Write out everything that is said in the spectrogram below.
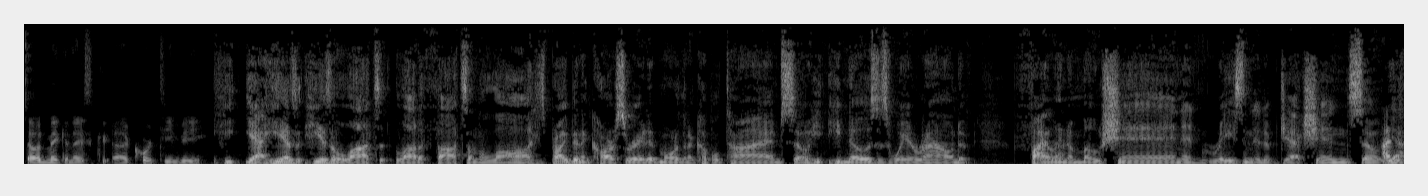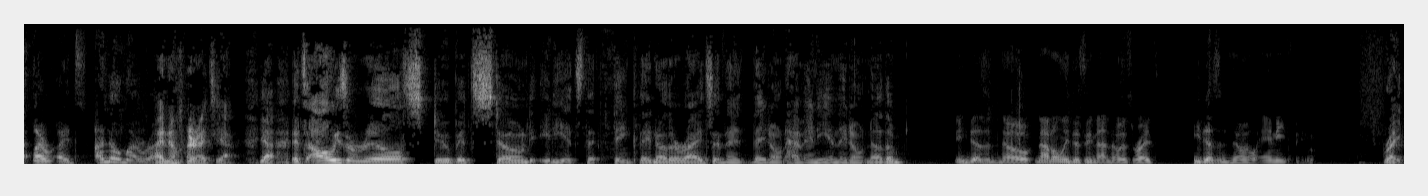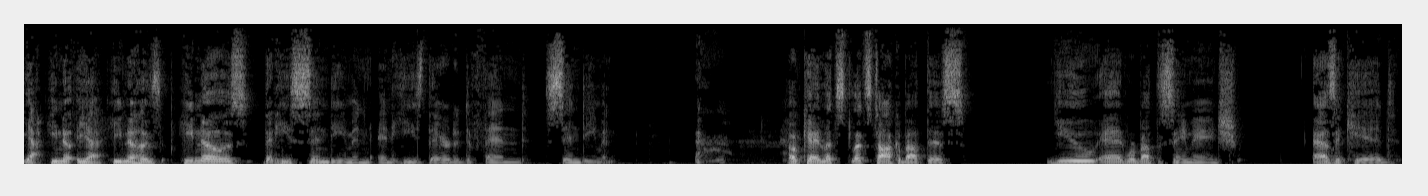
That would make a nice uh, court TV. He, yeah, he has he has a lot a lot of thoughts on the law. He's probably been incarcerated more than a couple times, so he he knows his way around of filing a motion and raising an objection. So yeah, I know my rights. I know my rights. I know my rights. Yeah, yeah. It's always a real stupid, stoned idiots that think they know their rights and they they don't have any and they don't know them. He doesn't know. Not only does he not know his rights, he doesn't know anything. Right? Yeah. He know. Yeah. He knows. He knows that he's Sin Demon and he's there to defend Sin Demon. okay. Let's let's talk about this. You, Ed, we're about the same age. As a kid,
